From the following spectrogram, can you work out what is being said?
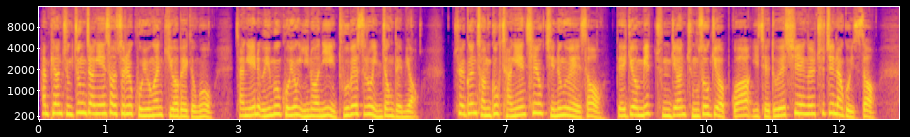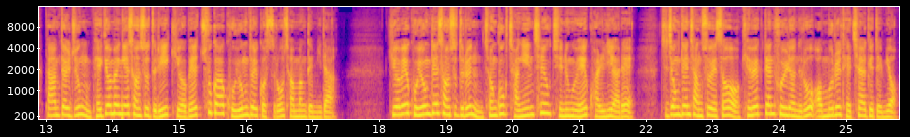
한편 중증장애인 선수를 고용한 기업의 경우 장애인 의무 고용 인원이 두 배수로 인정되며 최근 전국 장애인 체육진흥회에서 대기업 및 중견 중소기업과 이 제도의 시행을 추진하고 있어 다음 달 중 100여 명의 선수들이 기업에 추가 고용될 것으로 전망됩니다. 기업에 고용된 선수들은 전국 장애인 체육진흥회의 관리 아래 지정된 장소에서 계획된 훈련으로 업무를 대체하게 되며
